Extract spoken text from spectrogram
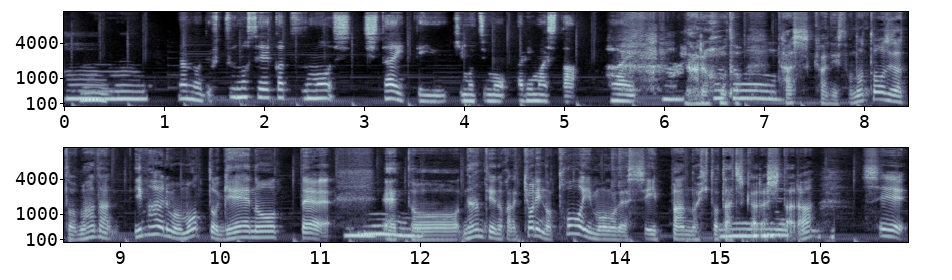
うんなので、普通の生活もししたいっていう気持ちもありました。はい。なるほどど。確かにその当時だとまだ今よりももっと芸能ってうんえっと、なんていうのかな、距離の遠いものですし、一般の人たちからしたら。し、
